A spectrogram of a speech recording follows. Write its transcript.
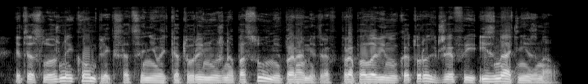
– это сложный комплекс, оценивать который нужно по сумме параметров, про половину которых Джеффри и знать не знал.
